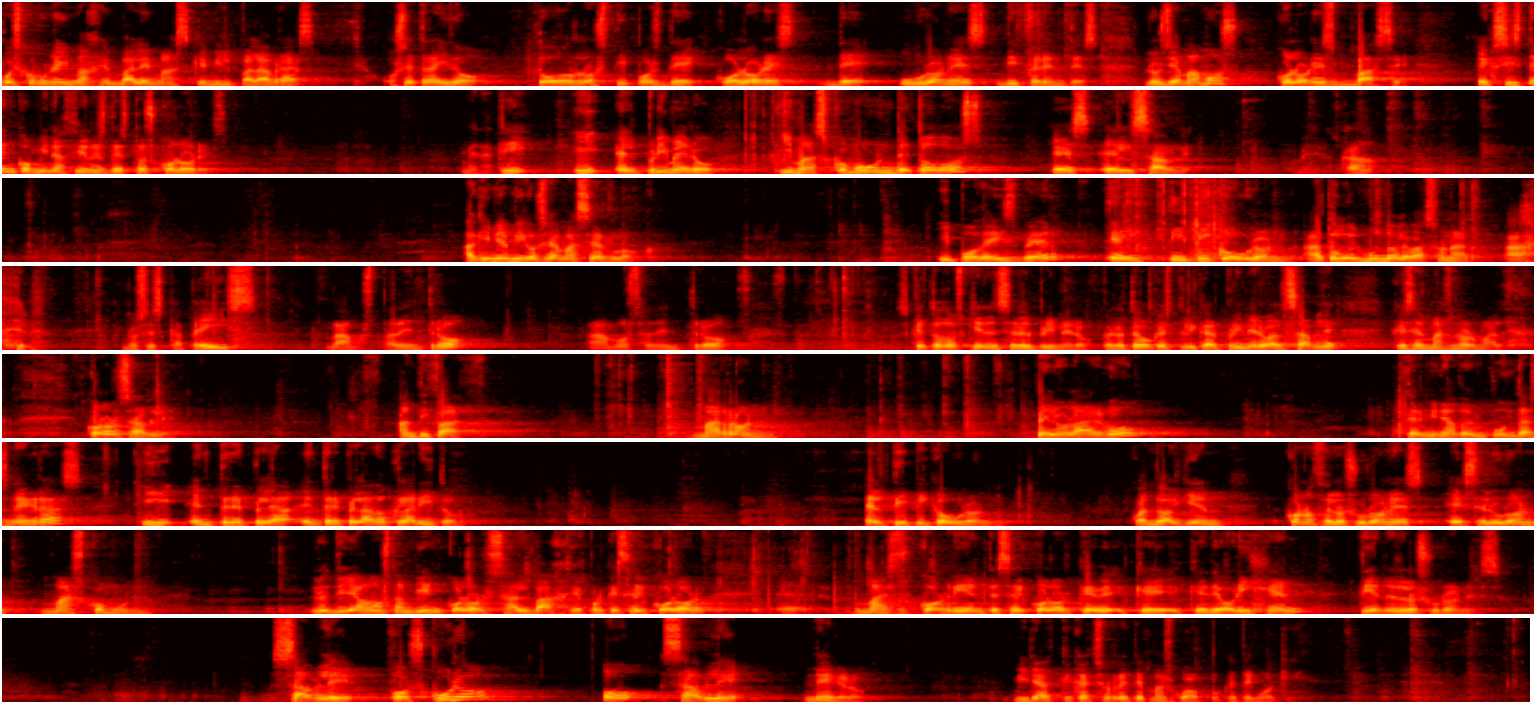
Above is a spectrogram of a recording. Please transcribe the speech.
Pues como una imagen vale más que mil palabras, os he traído todos los tipos de colores de hurones diferentes. Los llamamos colores base. Existen combinaciones de estos colores. Ven aquí. Y el primero y más común de todos es el sable. Ven acá. Aquí mi amigo se llama Sherlock. Y podéis ver el típico hurón. A todo el mundo le va a sonar. A ver, no os escapéis. Vamos para adentro. Vamos adentro. Es que todos quieren ser el primero, pero tengo que explicar primero al sable, que es el más normal. Color sable. Antifaz. Marrón. Pelo largo, terminado en puntas negras y entrepelado clarito. El típico hurón. Cuando alguien conoce los hurones, es el hurón más común. Lo llamamos también color salvaje, porque es el color eh, más corriente, es el color que, de origen tienen los hurones. Sable oscuro o sable negro. Mirad qué cachorrete más guapo que tengo aquí.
